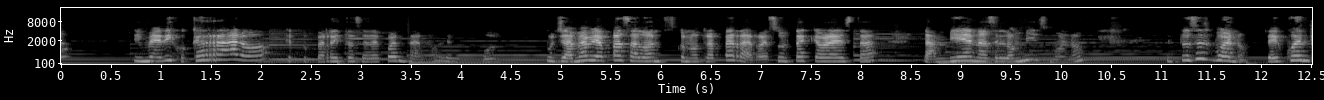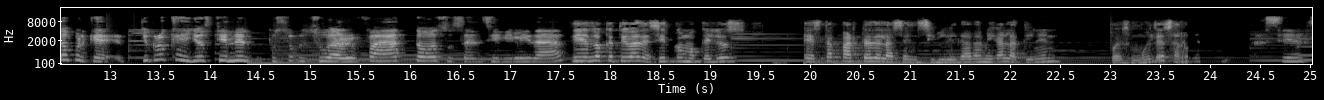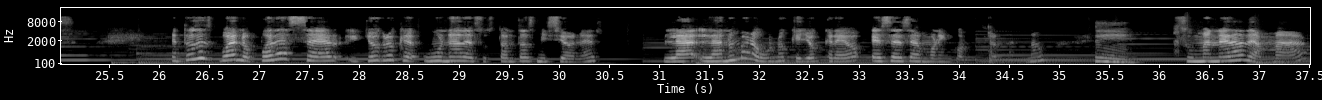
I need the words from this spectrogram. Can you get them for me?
y me dijo, qué raro que tu perrito se dé cuenta, ¿no? Le digo, pues, pues, ya me había pasado antes con otra perra, resulta que ahora esta también hace lo mismo, ¿no? Entonces, bueno, te cuento porque yo creo que ellos tienen pues, su, su, olfato, su sensibilidad. Y es lo que te iba a decir, como que ellos, esta parte de la sensibilidad, amiga, la tienen pues muy desarrollada. Así es. Entonces, bueno, puede ser, yo creo que una de sus tantas misiones, la, la número uno que yo creo es ese amor incondicional, ¿no? Sí. Su manera de amar,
